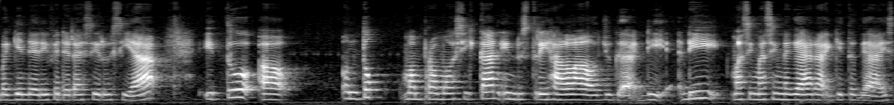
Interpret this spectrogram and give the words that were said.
bagian dari Federasi Rusia itu uh, untuk mempromosikan industri halal juga di di masing-masing negara gitu guys.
